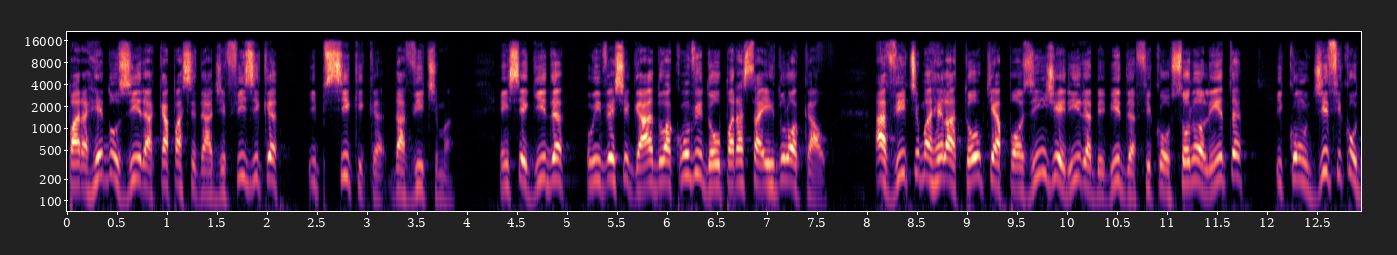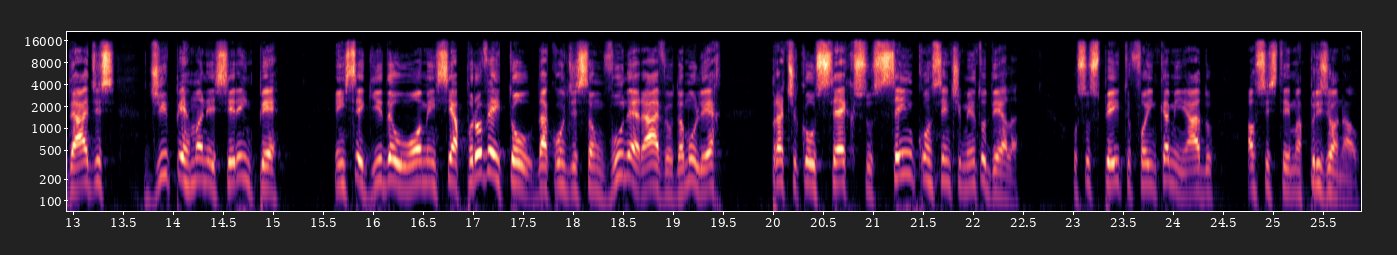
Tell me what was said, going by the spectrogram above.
para reduzir a capacidade física e psíquica da vítima. Em seguida, o investigado a convidou para sair do local. A vítima relatou que, após ingerir a bebida, ficou sonolenta e com dificuldades de permanecer em pé. Em seguida, o homem se aproveitou da condição vulnerável da mulher, praticou sexo sem o consentimento dela. O suspeito foi encaminhado ao sistema prisional.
